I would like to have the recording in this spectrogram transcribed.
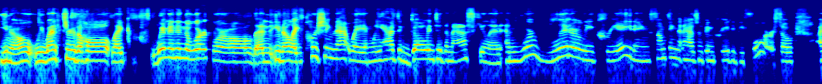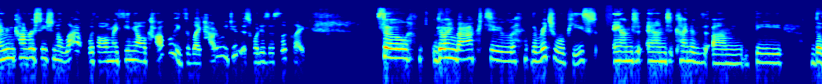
you know we went through the whole like women in the work world and you know like pushing that way and we had to go into the masculine and we're literally creating something that hasn't been created before. So i'm in conversation a lot with all my female colleagues of like how do we do this? What does this look like? So going back to the ritual piece and and kind of um, the the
